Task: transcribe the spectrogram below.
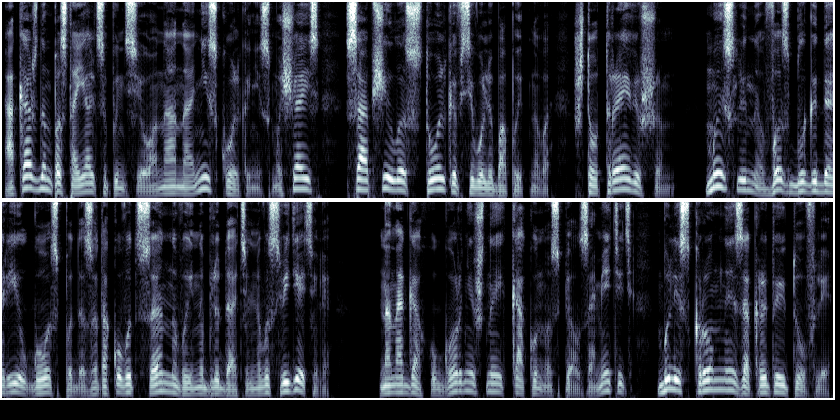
О каждом постояльце пансиона она, нисколько не смущаясь, сообщила столько всего любопытного, что Тревишем мысленно возблагодарил Господа за такого ценного и наблюдательного свидетеля — на ногах у горничной, как он успел заметить, были скромные закрытые туфли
